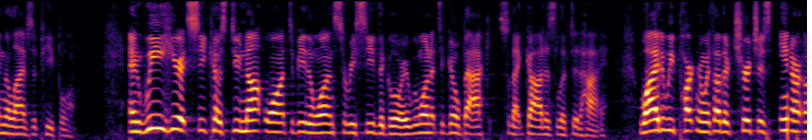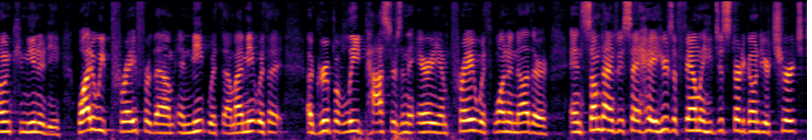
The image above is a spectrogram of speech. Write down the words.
in the lives of people. And we here at Seacoast do not want to be the ones to receive the glory. We want it to go back so that God is lifted high. Why do we partner with other churches in our own community? Why do we pray for them and meet with them? I meet with a, a, group of lead pastors in the area and pray with one another. And sometimes we say, hey, here's a family who just started going to your church.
